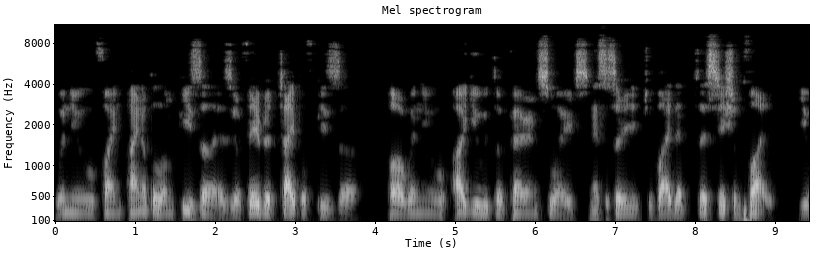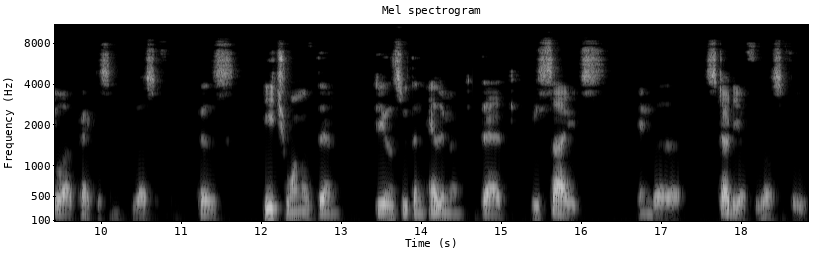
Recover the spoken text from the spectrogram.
when you find pineapple on pizza as your favorite type of pizza, or when you argue with your parents why it's necessary to buy that PlayStation 5. You are practicing philosophy because each one of them deals with an element that resides in the study of philosophy.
